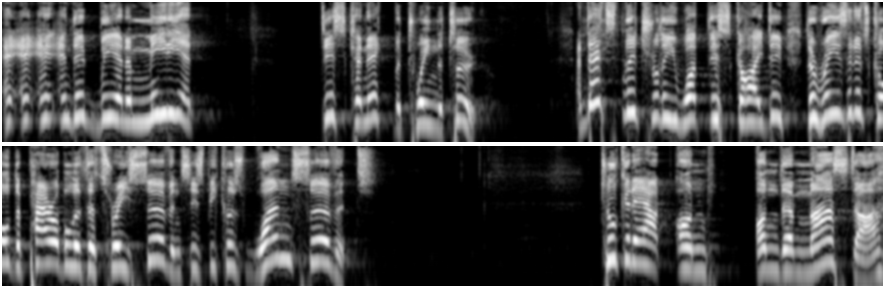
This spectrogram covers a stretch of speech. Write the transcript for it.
And, and, and there'd be an immediate disconnect between the two. And that's literally what this guy did. The reason it's called the parable of the three servants is because one servant took it out on, on the master.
